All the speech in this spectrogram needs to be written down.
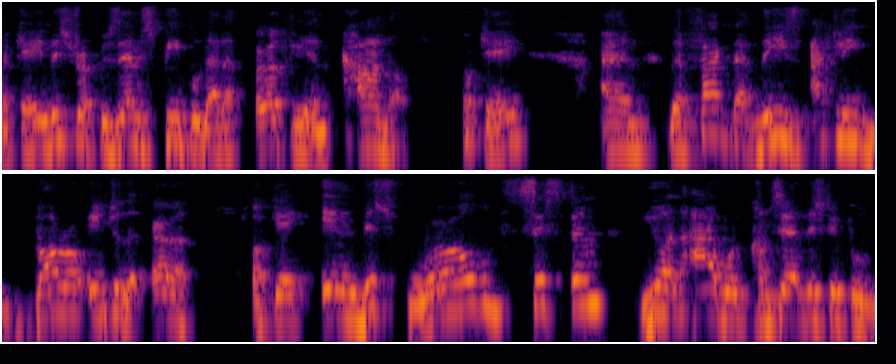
Okay, this represents people that are earthly and carnal. Okay, and the fact that these actually burrow into the earth, okay, in this world system, you and I would consider these people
